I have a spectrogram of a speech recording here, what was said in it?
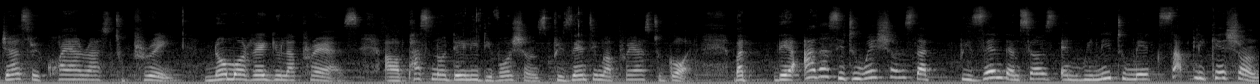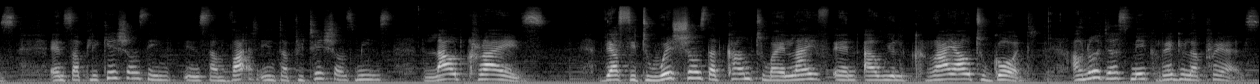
just require us to pray, normal regular prayers, our personal daily devotions, presenting our prayers to God. But there are other situations that present themselves and we need to make supplications. And supplications in, in some interpretations means loud cries. There are situations that come to my life and I will cry out to God. I'll not just make regular prayers.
